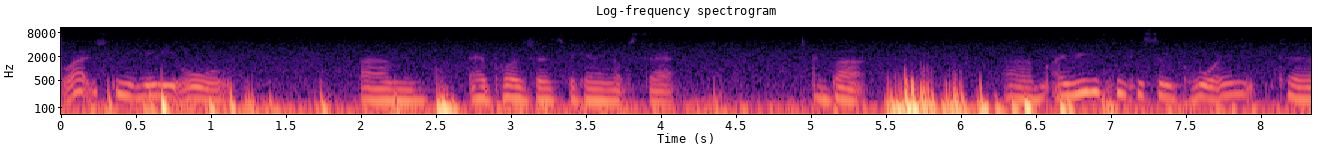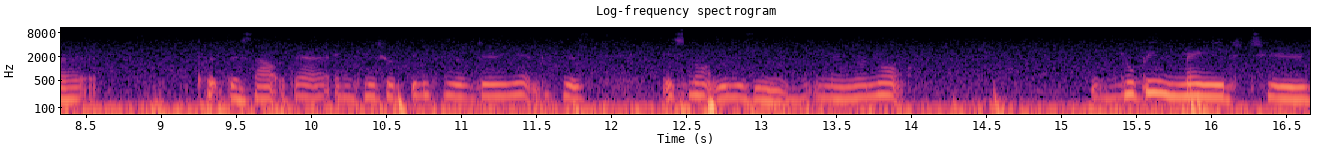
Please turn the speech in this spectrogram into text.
Well, actually, really all. Um, I apologize for getting upset, but um, I really think it's important to put this out there in case you're thinking of doing it because it's not easy. You know, you're not you're being made to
